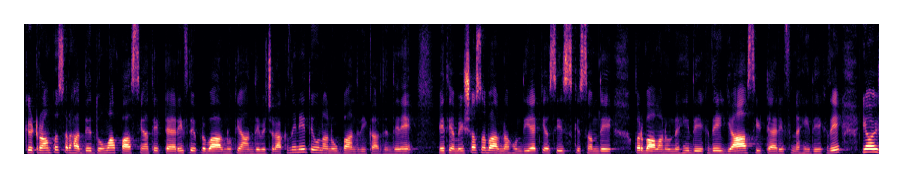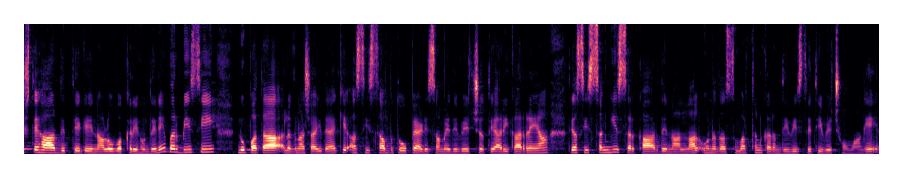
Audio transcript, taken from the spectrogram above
ਕਿ ਟਰੰਪ ਸਰਹੱਦ ਦੇ ਦੋਵਾਂ ਪਾਸਿਆਂ ਤੇ ਟੈਰਿਫ ਦੇ ਪ੍ਰਭਾਵ ਨੂੰ ਧਿਆਨ ਦੇ ਵਿੱਚ ਰੱਖਦੇ ਨੇ ਤੇ ਉਹਨਾਂ ਨੂੰ ਬੰਦ ਵੀ ਕਰ ਦਿੰਦੇ ਨੇ। ਇਹ ਤੇ ਹਮੇਸ਼ਾ ਸੰਭਾਵਨਾ ਹੁੰਦੀ ਹੈ ਕਿ ਅਸੀਂ ਇਸ ਕਿਸਮ ਦੇ ਪ੍ਰਭਾਵਾਂ ਨੂੰ ਨਹੀਂ ਦੇਖਦੇ ਜਾਂ ਅਸੀਂ ਟੈਰਿਫ ਨਹੀਂ ਦੇਖਦੇ ਜਾਂ ਉਹ ਇਸ਼ਤਿਹਾਰ ਦਿੱਤੇ ਗਏ ਨਾਲੋਂ ਵੱਖਰੇ ਹੁੰਦੇ ਨੇ। ਪਰ BC ਨੂੰ ਪਤਾ ਲੱਗਣਾ ਚਾਹੀਦਾ ਹੈ ਕਿ ਅਸੀਂ ਸਭ ਤੋਂ ਭੈੜੇ ਸਮੇਂ ਦੇ ਵਿੱਚ ਤਿਆਰੀ ਕਰ ਰਹੇ ਹਾਂ ਤੇ ਅਸੀਂ ਸੰਘੀ ਸਰਕਾਰ ਦੇ ਨਾਲ-ਨਾਲ ਉਹਨਾਂ ਦਾ ਸਮਰਥਨ ਕਰਨ ਦੀ ਵੀ ਸਥਿਤੀ ਵਿੱਚ ਹੋਵਾਂਗੇ।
